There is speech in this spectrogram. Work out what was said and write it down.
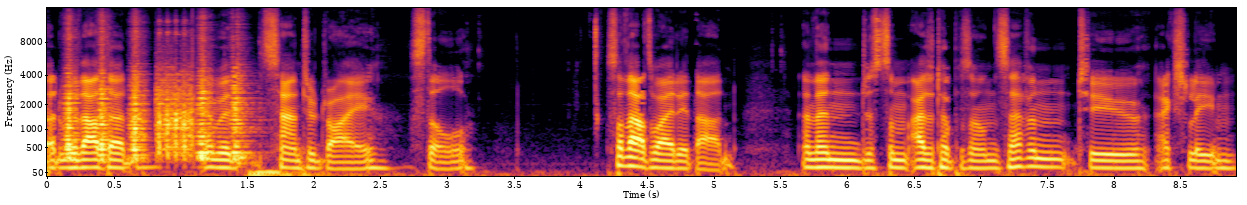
But without that, it would sound too dry still. So that's why I did that. And then just some iZotope Ozone 7 to actually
